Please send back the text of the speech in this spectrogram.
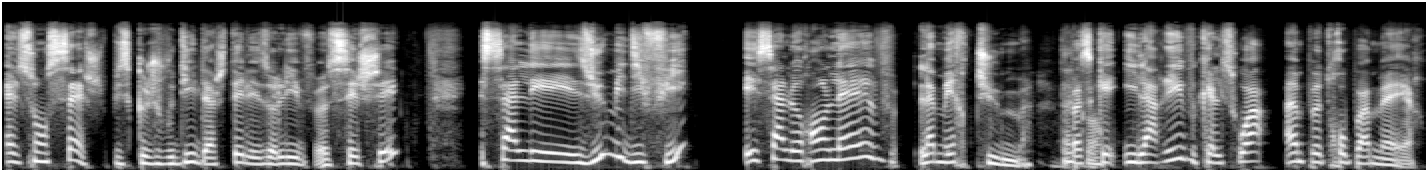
elles sont sèches, puisque je vous dis d'acheter les olives séchées. Ça les humidifie et ça leur enlève l'amertume, parce qu'il arrive qu'elles soient un peu trop amères.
